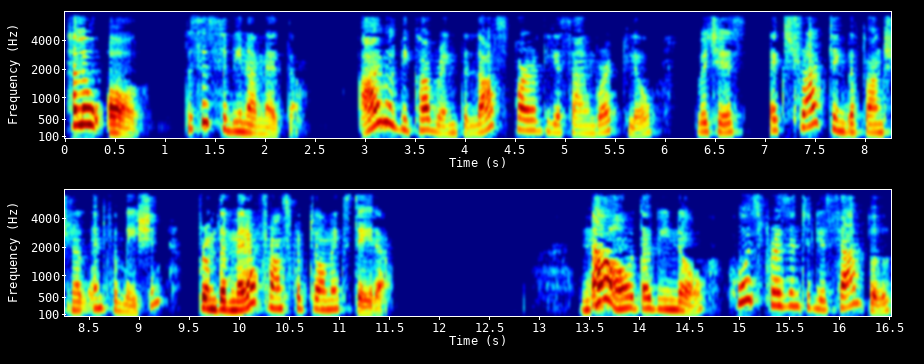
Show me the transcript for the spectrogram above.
Hello all, this is Subina Mehta. I will be covering the last part of the ASaiM workflow, which is extracting the functional information from the metatranscriptomics data. Now that we know who is present in your sample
